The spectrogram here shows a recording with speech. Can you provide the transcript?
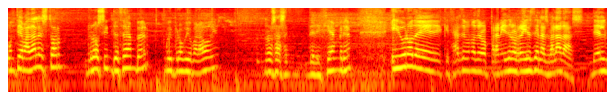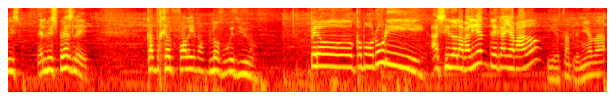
un tema de Alestorm, Rose in December, muy propio para hoy, Rosas de diciembre, y uno de, quizás de uno de los, para mí, de los reyes de las baladas, de Elvis, Elvis Presley, Can't Help Falling in Love with You. Pero como Nuri ha sido la valiente que ha llamado Y está premiada.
